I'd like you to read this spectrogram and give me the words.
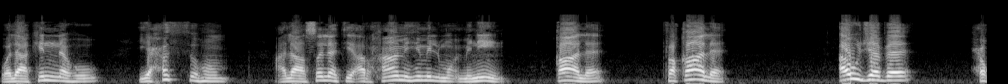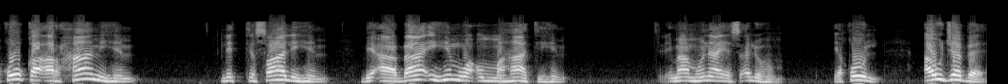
ولكنه يحثهم على صلة أرحامهم المؤمنين. قال فقال أوجب حقوق أرحامهم لاتصالهم بآبائهم وأمهاتهم. الإمام هنا يسألهم يقول أوجب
